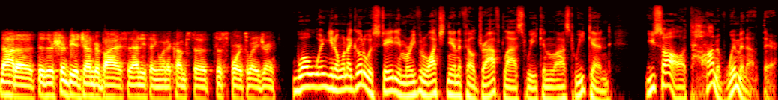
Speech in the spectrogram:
not a there shouldn't be a gender bias in anything when it comes to, to sports wagering. Well, when you know when I go to a stadium or even watching the NFL draft last week and last weekend, you saw a ton of women out there.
